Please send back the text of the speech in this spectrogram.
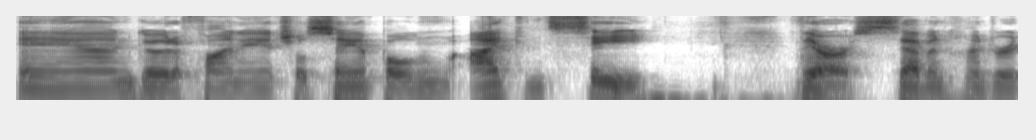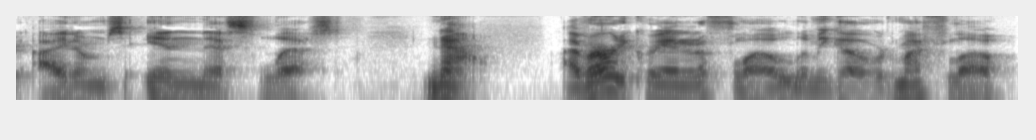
and go to Financial Sample. And I can see there are 700 items in this list. Now, I've already created a flow. Let me go over to my flow.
